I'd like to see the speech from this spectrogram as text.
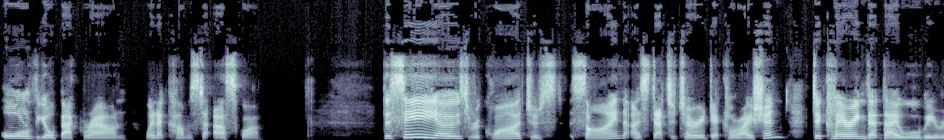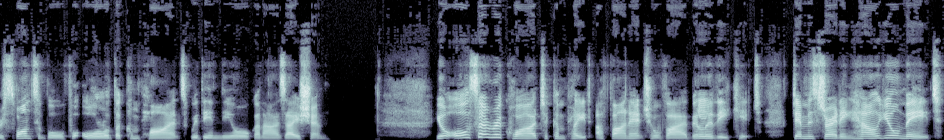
all of your background when it comes to ASQA. The CEO is required to sign a statutory declaration declaring that they will be responsible for all of the compliance within the organisation. You're also required to complete a financial viability kit demonstrating how you'll meet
